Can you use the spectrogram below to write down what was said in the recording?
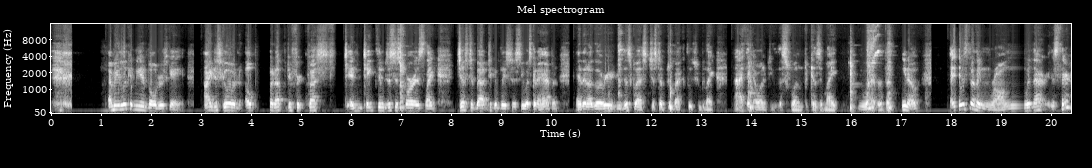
I mean, look at me in Baldur's Gate. I just go and open up different quests and take them just as far as like just about to completion to see what's going to happen, and then I'll go over here and do this quest just up to my conclusion and be like, I think I want to do this one because it might whatever. But you know, there's nothing wrong with that, is there?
